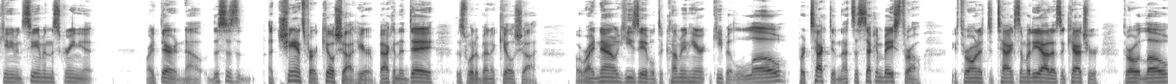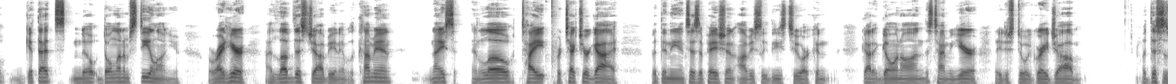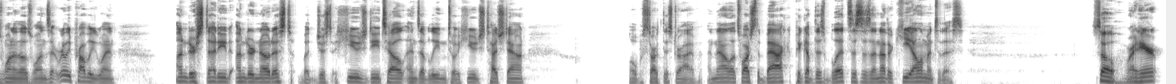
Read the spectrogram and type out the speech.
Can't even see him in the screen yet. Right there. Now, this is a chance for a kill shot here. Back in the day, this would have been a kill shot. But right now, he's able to come in here, keep it low, protect him. That's a second base throw. You're throwing it to tag somebody out as a catcher. Throw it low. Get that. No, don't let them steal on you. But right here, I love this job being able to come in nice and low, tight, protect your guy. But then the anticipation, obviously, these two are con- got it going on this time of year. They just do a great job. But this is one of those ones that really probably went understudied, undernoticed, but just a huge detail ends up leading to a huge touchdown. We'll start this drive. And now let's watch the back, pick up this blitz. This is another key element to this. So right here,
